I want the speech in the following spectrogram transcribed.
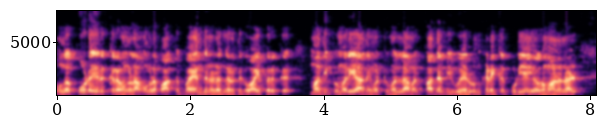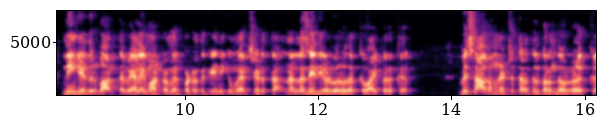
உங்கள் கூட இருக்கிறவங்களாம் உங்களை பார்த்து பயந்து நடுங்கிறதுக்கு வாய்ப்பு இருக்குது மதிப்பு மரியாதை மட்டுமல்லாமல் பதவி உயர்வும் கிடைக்கக்கூடிய யோகமான நாள். நீங்கள் எதிர்பார்த்த வேலை மாற்றம் ஏற்படுறதுக்கு இன்றைக்கி முயற்சி எடுத்தால் நல்ல செய்திகள் வருவதற்கு வாய்ப்பு இருக்குது விசாகம் நட்சத்திரத்தில் பிறந்தவர்களுக்கு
